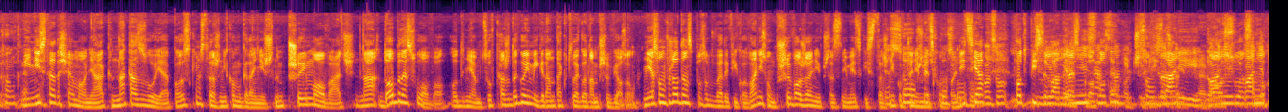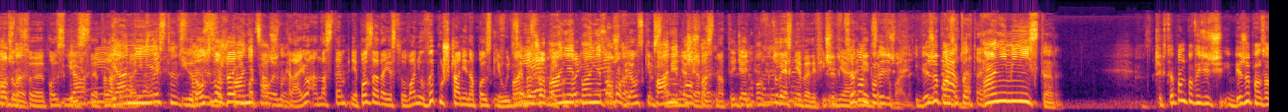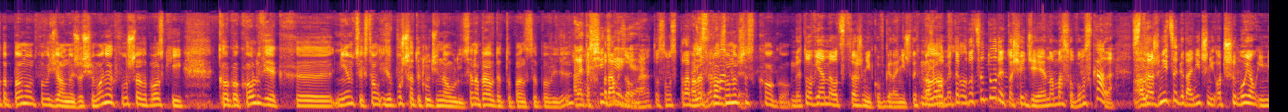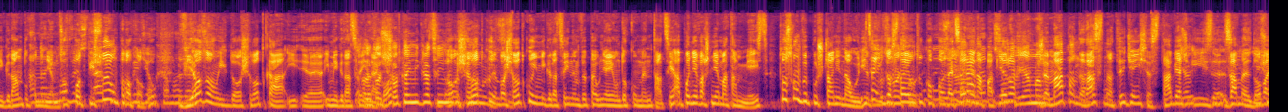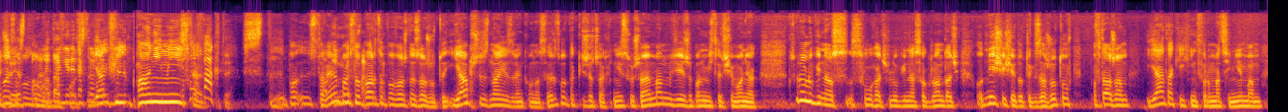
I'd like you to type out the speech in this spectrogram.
konkretnie. Minister Siemoniak nakazuje polskim strażnikom granicznym przyjmować na dobre słowo od Niemców każdego imigranta, którego tam przywiozą. Nie są w żaden sposób weryfikowani, są przywożeni przez niemieckich strażników czy Są niemiecką policję, podpisywane Ja jest nie protokół, są brani do Panie- samochodów polskich ja- ja nie jestem w i rozwożeni po całym kraju, a następnie po zarejestrowaniu wypuszczani na polskie ulice Panie- bez żadnej panie- kontroli panie z obowiązkiem stawienia się raz na tydzień, który jest Czy nieweryfikowany. chce pan powiedzieć, i bierze pan za to, to jest. pani minister, czy chce pan powiedzieć, i bierze pan za to pełną odpowiedzialność, że Siemoniak wpuszcza do Polski kogokolwiek y, Niemcy chcą i wypuszcza tych ludzi na ulicę? Naprawdę to pan chce powiedzieć? Ale tak się sprawdzone, dzieje. to są sprawdzone Ale sprawdzone fakty. przez kogo? My to wiemy od strażników granicznych, my Ale znamy od- te od- procedury, to się dzieje na masową skalę. Strażnicy graniczni otrzymują imigrantów od Niemców, podpisują protokół, wiodzą ich do ośrodka e, imigracyjnego. Ale do środka imigracyjnego Do ośrodku, do ośrodku imigracyjnym wypełniają dokumentację, a ponieważ nie ma tam miejsc, to są wypuszczani na ulicę Nie, i dostają tylko polecenie na papierze, to ja mam- że ma pan raz na tydzień się stawiać Ja- i zameldować, że jest pan nadal pani minister, To są fakty. Stawiają państwo bardzo poważne zarzuty. Ja przyznaję z ręką na sercu, o takich rzeczach nie słyszałem. Mam nadzieję, że pan minister Siemoniak, który lubi nas słuchać, lubi nas oglądać, odniesie się do tych zarzutów. Powtarzam, ja takich informacji nie mam.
